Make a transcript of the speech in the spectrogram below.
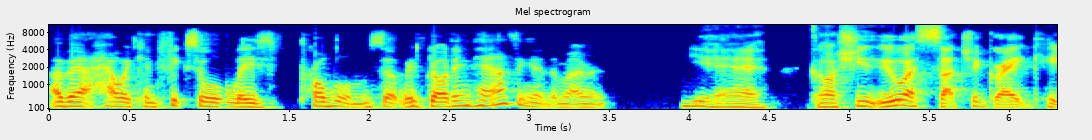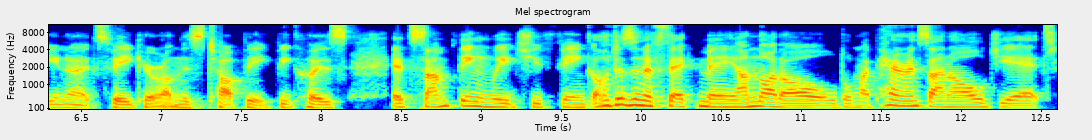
about how we can fix all these problems that we've got in housing at the moment. Yeah. Gosh, you, you are such a great keynote speaker on this topic because it's something which you think, oh, it doesn't affect me. I'm not old, or my parents aren't old yet,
